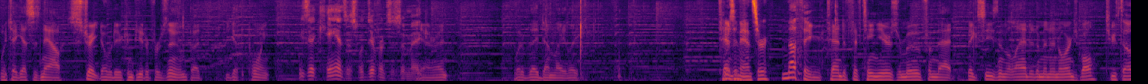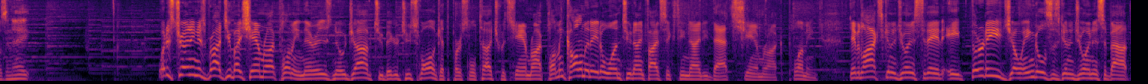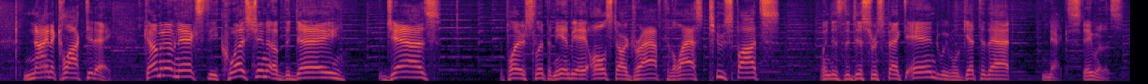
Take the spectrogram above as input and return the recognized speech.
which I guess is now straight over to your computer for Zoom. But you get the point. He's at Kansas. What difference does it make? Yeah, right. What have they done lately? Here's an answer nothing. 10 to 15 years removed from that big season that landed him in an Orange Bowl. 2008. What is trending is brought to you by Shamrock Plumbing. There is no job too big or too small. Get the personal touch with Shamrock Plumbing. Call them at 801 295 1690. That's Shamrock Plumbing. David Locke's going to join us today at 8.30. Joe Ingles is going to join us about 9 o'clock today. Coming up next, the question of the day. The Jazz, the players slip in the NBA All-Star Draft to the last two spots. When does the disrespect end? We will get to that next. Stay with us.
